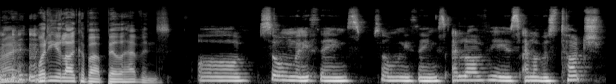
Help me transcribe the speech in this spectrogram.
Right. what do you like about Bill Evans? oh, so many things, so many things. I love his, I love his touch.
